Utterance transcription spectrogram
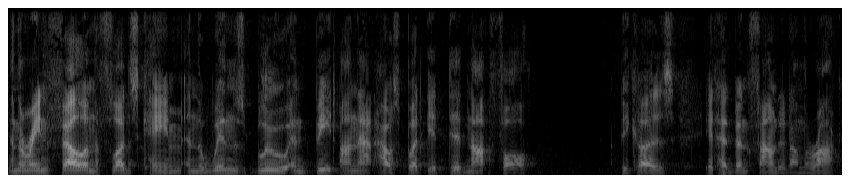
And the rain fell, and the floods came, and the winds blew and beat on that house, but it did not fall, because it had been founded on the rock.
